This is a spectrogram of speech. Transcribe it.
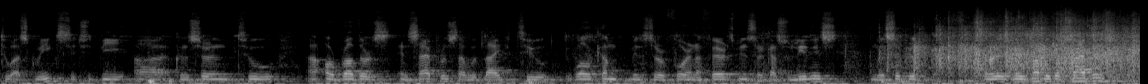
to us Greeks. It should be a concern to uh, our brothers in Cyprus. I would like to welcome Minister of Foreign Affairs, Minister Kasoulides, from the Cypriot Republic of Cyprus.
